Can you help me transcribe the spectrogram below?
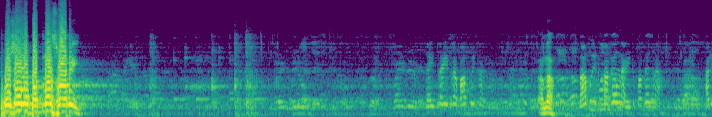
పోషాల పద్మ అన్న. బాబు ఇటు పక్కకు రా ఇటు పక్కకు రా. అది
